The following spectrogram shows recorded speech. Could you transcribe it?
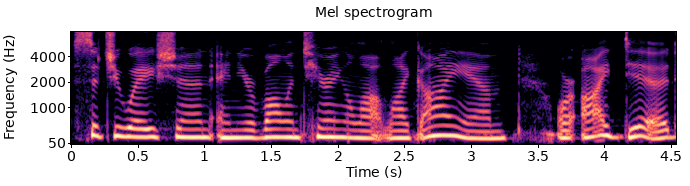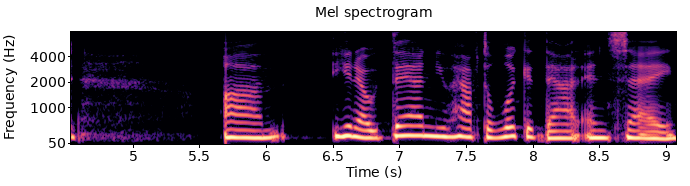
situation and you're volunteering a lot like i am or i did um, you know then you have to look at that and say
